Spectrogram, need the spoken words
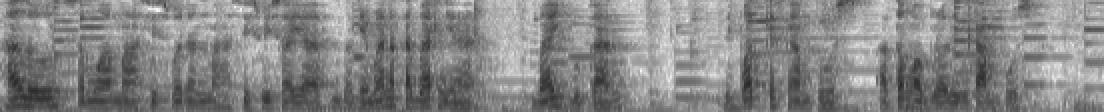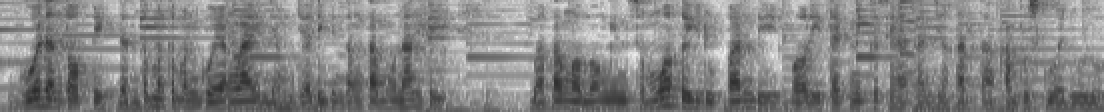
Halo semua mahasiswa dan mahasiswi saya, bagaimana kabarnya? Baik bukan? Di podcast ngampus atau ngobrolin kampus, gue dan Topik dan teman-teman gue yang lain yang jadi bintang tamu nanti bakal ngomongin semua kehidupan di Politeknik Kesehatan Jakarta, kampus gue dulu.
